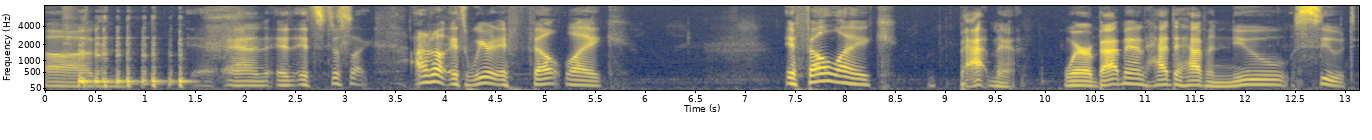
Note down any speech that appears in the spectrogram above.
um, and it, it's just like I don't know. It's weird. It felt like it felt like Batman, where Batman had to have a new suit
